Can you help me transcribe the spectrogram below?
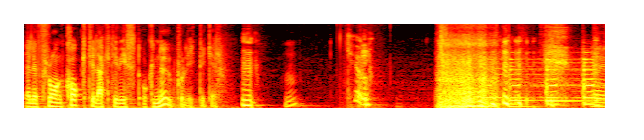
Eller från kock till aktivist och nu politiker. kul.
